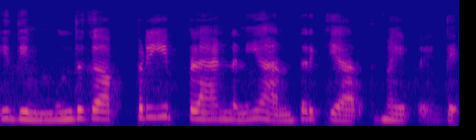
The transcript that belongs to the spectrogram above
ఇది ముందుగా ప్రీ ప్లాన్ అని అందరికీ అర్థమైపోయింది.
